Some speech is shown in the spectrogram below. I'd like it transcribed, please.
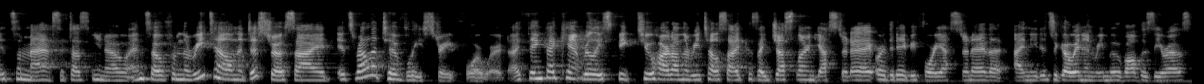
it's a mess. It does, you know, and so from the retail and the distro side, it's relatively straightforward. I think I can't really speak too hard on the retail side because I just learned yesterday or the day before yesterday that I needed to go in and remove all the zeros.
